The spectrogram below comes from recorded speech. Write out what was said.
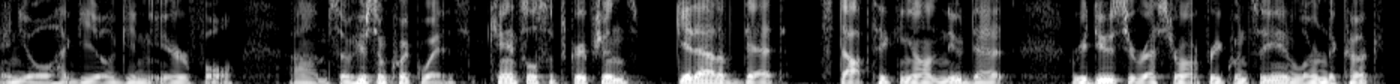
and you'll you'll get an earful. Um, so here's some quick ways: cancel subscriptions, get out of debt, stop taking on new debt, reduce your restaurant frequency, learn to cook.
